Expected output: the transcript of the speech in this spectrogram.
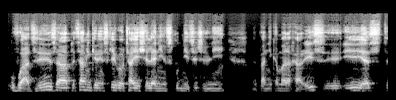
u władzy. Za plecami Kiereńskiego czai się Lenin w spódnicy, czyli pani Kamala Harris i jest e,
